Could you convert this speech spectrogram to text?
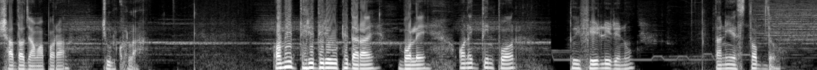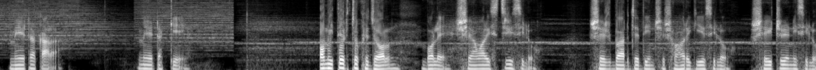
সাদা জামা পরা, চুল খোলা। অমিত ধীরে ধীরে উঠে দাঁড়ায়, বলে, অনেক দিন পর তুই ফিরলি, রেনু। তা নিয়ে স্তব্ধ, মেয়েটা কারা? মেয়েটা কে অমিতের চোখে জল, বলে, সে আমার স্ত্রী ছিল। শেষবার যেদিন সে শহরে গিয়েছিল, সেই ট্রেনই ছিল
